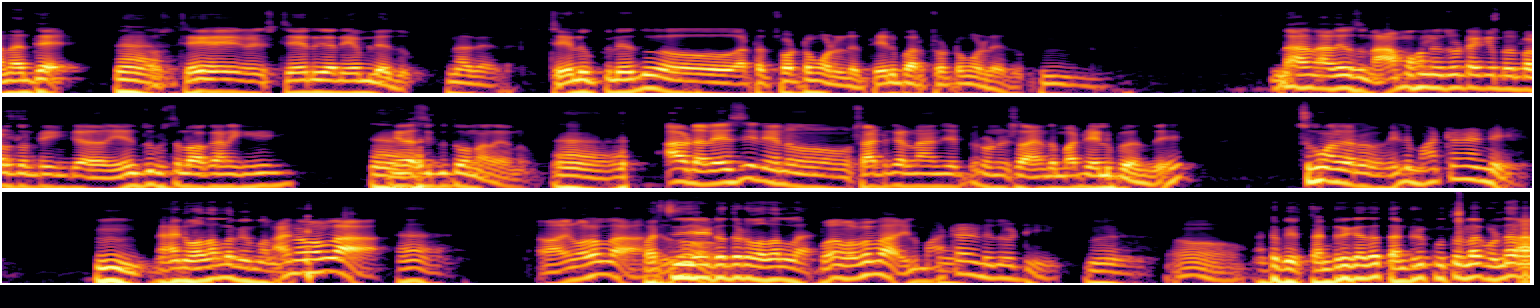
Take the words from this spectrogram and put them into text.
అంత. స్టే స్టేర్ కానీ ఏం లేదు. స్టే లుక్ లేదు అట్లా చూడటం కూడా లేదు. తేలిపారు చూడటం కూడా లేదు. నా నా తెలుసు నా మొహం నేను చూడటానికి ఇబ్బంది పడుతుంటే ఇంకా ఏం చూపిస్తే లోకానికి? నేను సిగ్గుతూ ఉన్నాను నేను. ఆవిడ లేచి నేను షార్ట్కి వెళ్ళినా అని చెప్పి రెండు నిమిషాలు ఆయనతో మాట వెళ్ళిపోయింది. సుకుమార్ గారు వెళ్ళి మాట్లాడండి. ఆయన వదల్ల మిమ్మల్ని. ఆయన వదల్లా? ఆ. ఆయన వదల్లా? పరిచయం చేయడంతో వదల్ల. వదల్లా? వెళ్ళి మాట్లాడండి ఇదోటి. అంటే మీరు తండ్రి కదా తండ్రి కూతురులాగా ఉండాలి.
